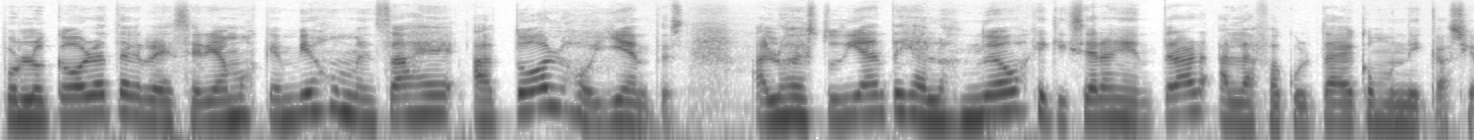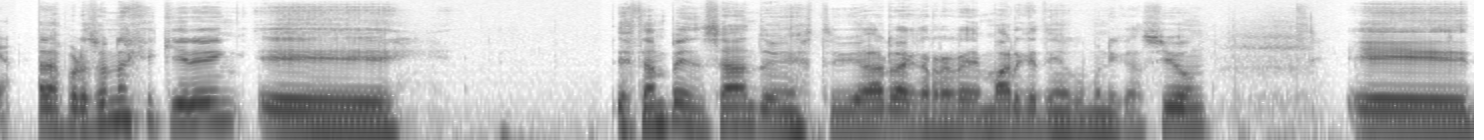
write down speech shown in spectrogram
por lo que ahora te agradeceríamos que envíes un mensaje a todos los oyentes, a los estudiantes y a los nuevos que quisieran entrar a la Facultad de Comunicación. A las personas que quieren, eh, están pensando en estudiar la carrera de Marketing y Comunicación, eh,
